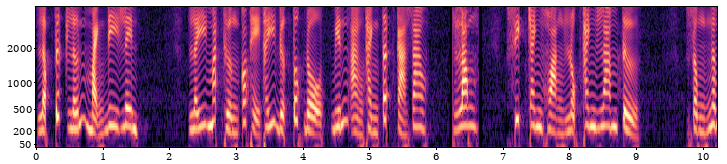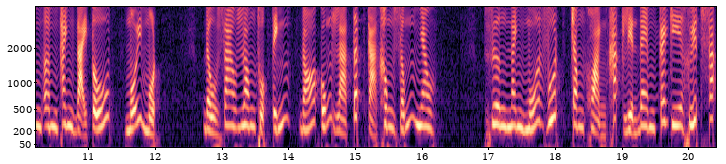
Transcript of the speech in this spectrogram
lập tức lớn mạnh đi lên. Lấy mắt thường có thể thấy được tốc độ biến ảo thành tất cả dao. Long. Xích tranh hoàng lục thanh lam tử. Rồng ngâm âm thanh đại tố. Mỗi một. Đầu dao long thuộc tính. Đó cũng là tất cả không giống nhau. Dương nanh múa vuốt. Trong khoảnh khắc liền đem cái kia huyết sắc.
